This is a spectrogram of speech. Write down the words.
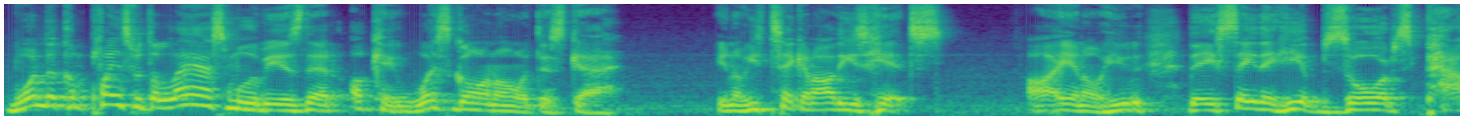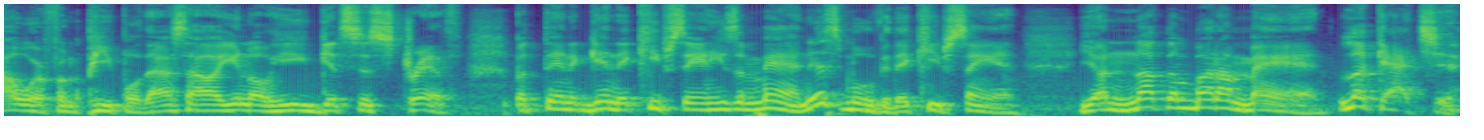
One of the complaints with the last movie is that, okay, what's going on with this guy? You know, he's taking all these hits, Uh, you know, he they say that he absorbs power from people. That's how you know he gets his strength. But then again, they keep saying he's a man. This movie, they keep saying you're nothing but a man. Look at you.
